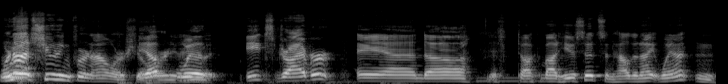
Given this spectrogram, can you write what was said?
we're with- not shooting for an hour show yep, or anything. with each driver and uh, just talk about Huset's and how the night went, and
